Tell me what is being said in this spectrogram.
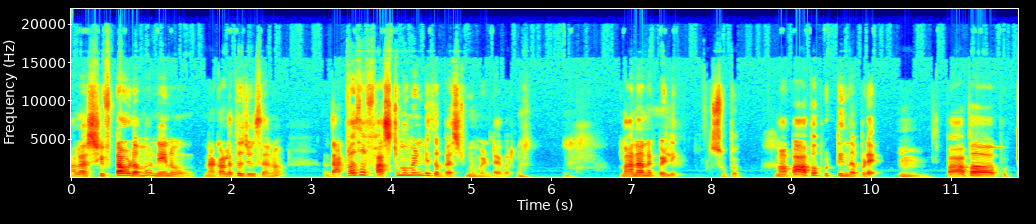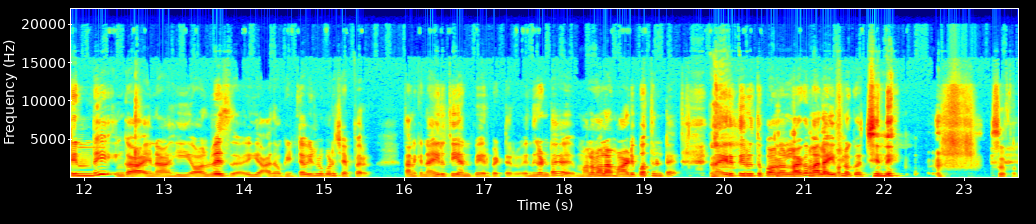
అలా షిఫ్ట్ అవ్వడం నేను నా కళ్ళతో చూశాను. That was the first moment is the best moment ever మా నాన్నకు పెళ్ళి. సూపర్ మా పాప పుట్టింది అప్పుడే. మ్మ్. పాప పుట్టింది ఇంకా ఆయన హీ ఆల్వేస్ అది ఒక ఇంటర్వ్యూలో కూడా చెప్పారు. తనకి నైరుతి అని పేరు పెట్టారు. ఎందుకంటే మలమల మాడిపోతుంటే నైరుతి ఋతుపవనం లాగా మా లైఫ్లోకి వచ్చింది. సూపర్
